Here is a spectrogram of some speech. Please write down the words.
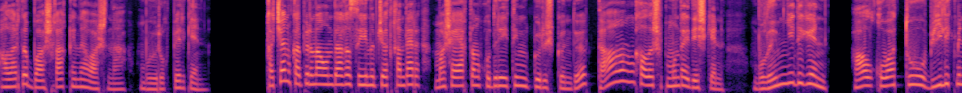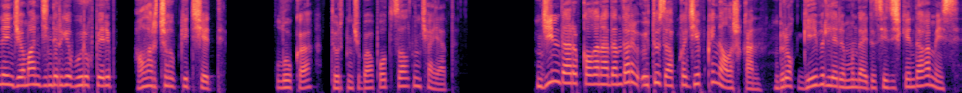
аларды башка кыйнабашына буйрук берген. Качан капернаумдагы сыйынып жаткандар машаяктын кудуретин көрүшкөндө таң калышып мындай дешкен. Бул эмне? деген ал кубаттуу бийлик менен жаман жиндерге буйрук берип алар чыгып кетишет лука төртүнчү бап отуз алтынчы аят. Жин дарып калган адамдар өтө запкы жеп кыйналышкан бирок кээ бирлери мындайды сезишкен дагы эмес.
